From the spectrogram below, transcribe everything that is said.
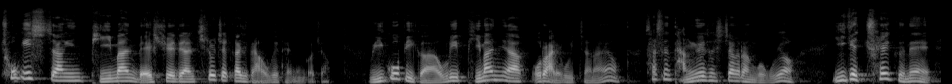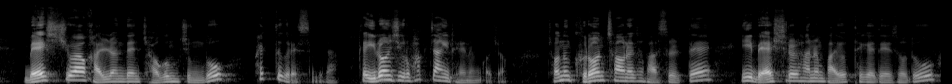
초기 시장인 비만 매쉬에 대한 치료제까지 나오게 되는 거죠. 위고비가 우리 비만약으로 알고 있잖아요. 사실은 당뇨에서 시작을 한 거고요. 이게 최근에 매쉬와 관련된 적응증도 획득을 했습니다. 그러니까 이런 식으로 확장이 되는 거죠. 저는 그런 차원에서 봤을 때이 매쉬를 하는 바이오텍에 대해서도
